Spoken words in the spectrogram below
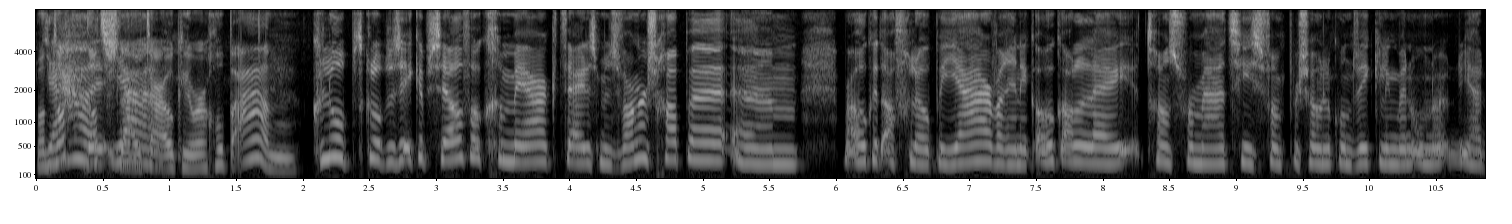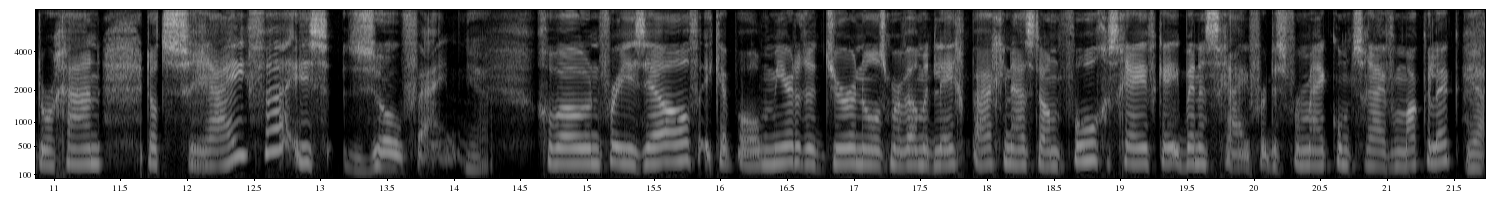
Want Ja, dat, dat sluit ja. daar ook heel erg op aan. Klopt, klopt. Dus ik heb zelf ook gemerkt tijdens mijn zwangerschappen, ehm, maar ook het afgelopen jaar, waarin ik ook allerlei transformaties van persoonlijke ontwikkeling ben onder, ja, doorgaan, dat schrijven is zo fijn. Ja. Gewoon voor jezelf. Ik heb al meerdere journals, maar wel met lege pagina's dan volgeschreven. Kijk, ik ben een schrijver, dus voor mij komt schrijven makkelijk. Ja.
